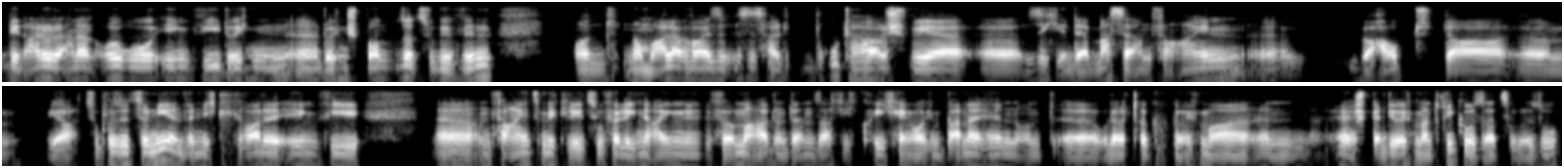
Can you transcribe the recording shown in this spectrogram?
den ein oder anderen Euro irgendwie durch einen, äh, durch einen Sponsor zu gewinnen. Und normalerweise ist es halt brutal schwer, äh, sich in der Masse an Vereinen äh, überhaupt da ähm, ja, zu positionieren, wenn nicht gerade irgendwie äh, ein Vereinsmitglied zufällig eine eigene Firma hat und dann sagt, ich, ich hänge euch einen Banner hin und äh, oder drücke euch mal, ein, äh, spendiere euch mal einen Trikotsatz oder so,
